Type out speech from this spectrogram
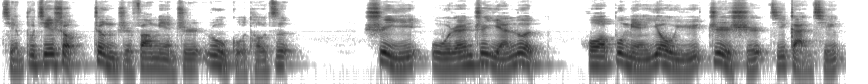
且不接受政治方面之入股投资。是以五人之言论，或不免囿于志识及感情，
